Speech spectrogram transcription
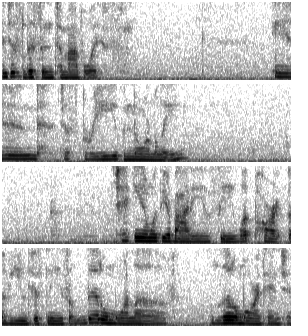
and just listen to my voice. And just breathe normally. Check in with your body and see what part of you just needs a little more love, a little more attention.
